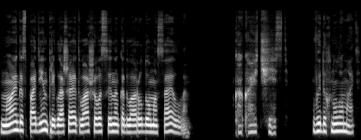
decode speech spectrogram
«Мой господин приглашает вашего сына ко двору дома Сайлова». «Какая честь!» — выдохнула мать,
